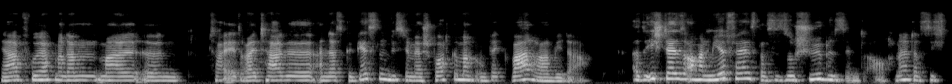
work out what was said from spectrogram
Ja, früher hat man dann mal äh, zwei, drei Tage anders gegessen, bisschen mehr Sport gemacht und weg war er wieder also ich stelle es auch an mir fest, dass es so Schübe sind auch, ne? dass sich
